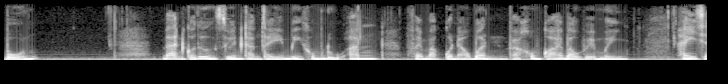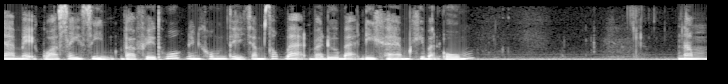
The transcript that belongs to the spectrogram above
4. Bạn có thường xuyên cảm thấy mình không đủ ăn, phải mặc quần áo bẩn và không có ai bảo vệ mình hay cha mẹ quá say xỉn và phê thuốc nên không thể chăm sóc bạn và đưa bạn đi khám khi bạn ốm. 5.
